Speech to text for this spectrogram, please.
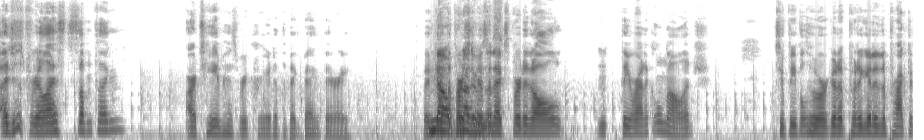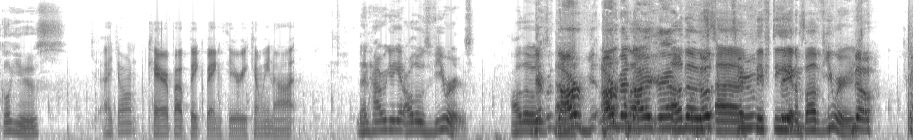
I just realized something. Our team has recreated the Big Bang Theory. We've No, got the person doing who's an expert in all theoretical knowledge, two people who are good at putting it into practical use. I don't care about Big Bang Theory. Can we not? then how are we gonna get all those viewers? All those There- uh, our our Venn diagram. all those, those uh, two fifty and things- above viewers. No.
